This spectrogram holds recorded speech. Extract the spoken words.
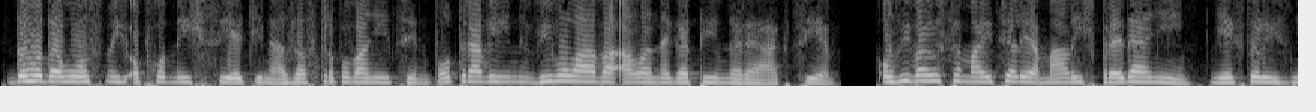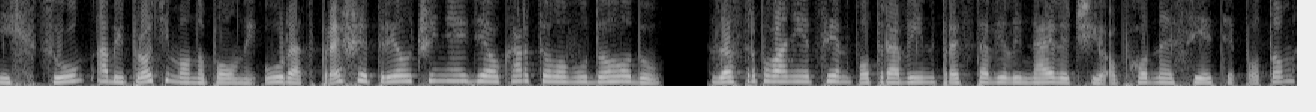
Dohoda 8 obchodných sietí na zastropovaní cien potravín vyvoláva ale negatívne reakcie. Ozývajú sa majiteľia malých predajní. Niektorí z nich chcú, aby protimonopolný úrad prešetril, či nejde o kartelovú dohodu. Zastrpovanie cien potravín predstavili najväčšie obchodné siete potom,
